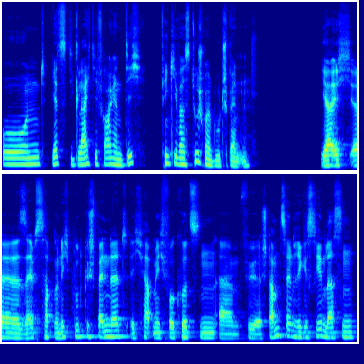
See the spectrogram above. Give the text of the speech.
Und jetzt die, gleich die Frage an dich. Finki, was du schon mal Blut spenden? Ja, ich äh, selbst habe noch nicht Blut gespendet. Ich habe mich vor kurzem ähm, für Stammzellen registrieren lassen.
